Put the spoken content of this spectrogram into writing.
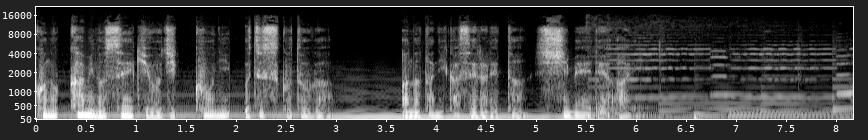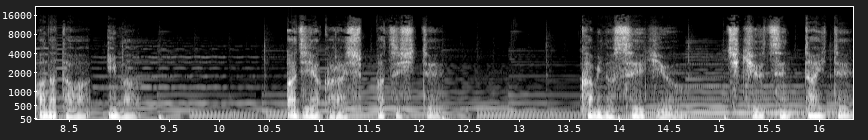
この神の正義を実行に移すことがあなたに課せられた使命でありあなたは今アジアから出発して神の正義を地球全体で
